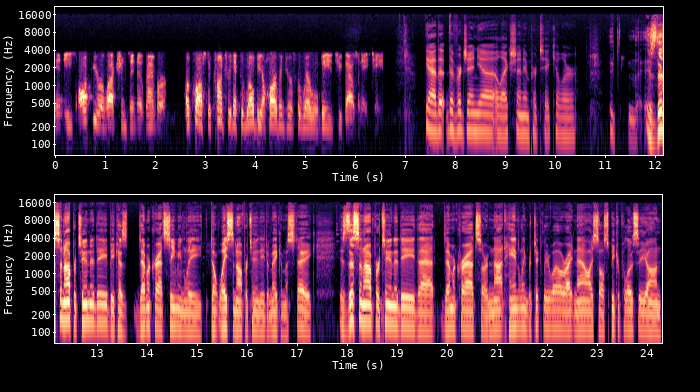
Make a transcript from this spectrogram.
In these off-year elections in November across the country, that could well be a harbinger for where we'll be in 2018. Yeah, the the Virginia election in particular. Is this an opportunity because Democrats seemingly don't waste an opportunity to make a mistake? Is this an opportunity that Democrats are not handling particularly well right now? I saw Speaker Pelosi on,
